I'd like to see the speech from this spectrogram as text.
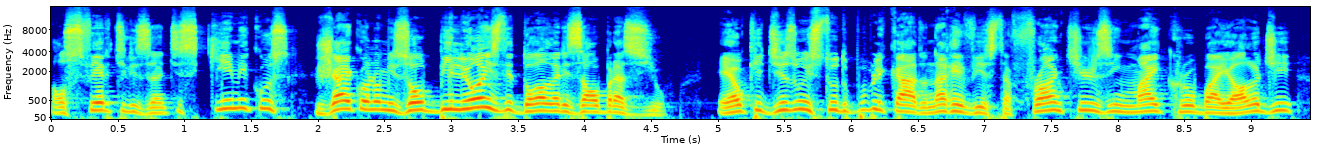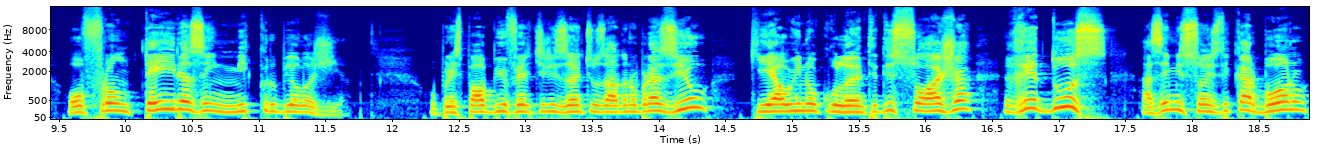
aos fertilizantes químicos, já economizou bilhões de dólares ao Brasil. É o que diz um estudo publicado na revista Frontiers in Microbiology ou Fronteiras em Microbiologia. O principal biofertilizante usado no Brasil, que é o inoculante de soja, reduz as emissões de carbono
